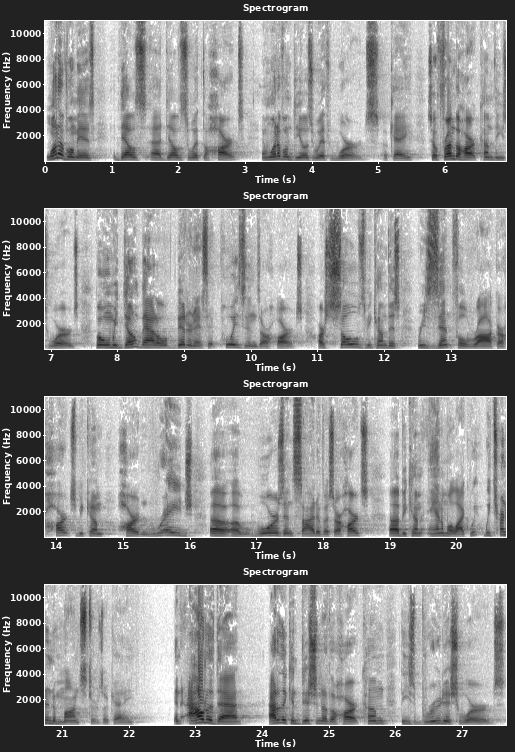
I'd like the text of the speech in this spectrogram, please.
One of them is deals, uh, deals with the heart, and one of them deals with words, okay? So from the heart come these words. But when we don't battle bitterness, it poisons our hearts. Our souls become this resentful rock. Our hearts become hardened. Rage uh, uh, wars inside of us. Our hearts uh, become animal like. We, we turn into monsters, okay? And out of that, Out of the condition of the heart come these brutish words.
